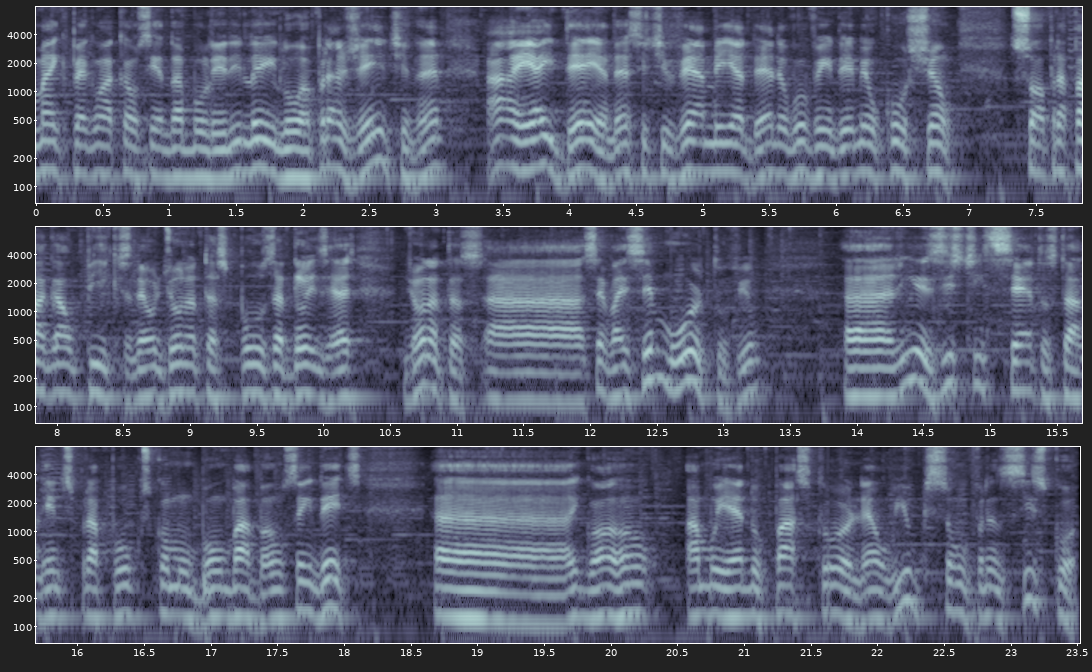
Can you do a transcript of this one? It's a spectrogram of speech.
Mike pega uma calcinha da boleira e leiloa pra gente, né? Ah, é a ideia, né? Se tiver a meia dela, eu vou vender meu colchão só pra pagar o Pix, né? O Jonatas pousa dois reais. Jonatas, ah, você vai ser morto, viu? Ah, existem certos talentos para poucos, como um bom babão sem dentes. Ah, igual a mulher do pastor, né? Wilson Francisco.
